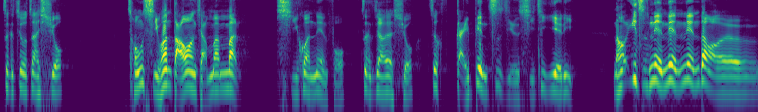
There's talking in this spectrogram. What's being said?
这个就在修，从喜欢打妄想慢慢。习惯念佛，这个叫要修，就改变自己的习气业力，然后一直念念念到呃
